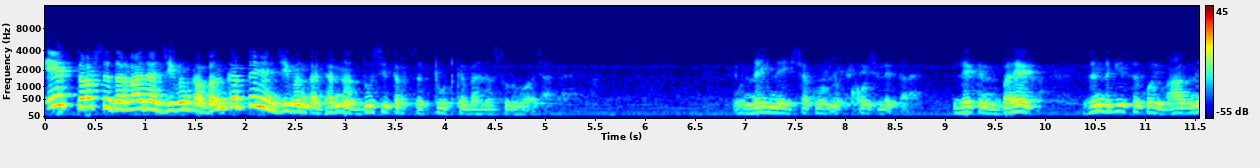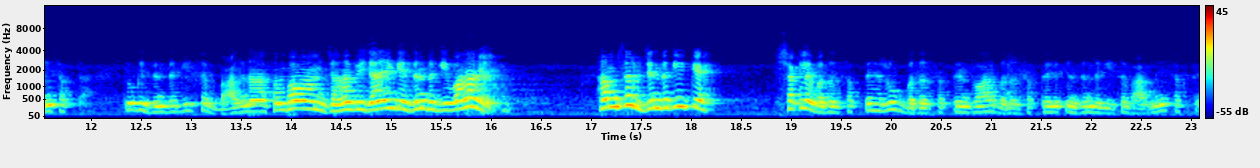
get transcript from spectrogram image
एक तरफ़ से दरवाज़ा जीवन का बंद करते हैं, जीवन का झरना दूसरी तरफ़ से टूट के बहना शुरू हो जाता है। वो नई नई शक्लों में खोज लेता है, लेकिन बहेगा, ज़िंदगी से कोई भाग नहीं सकता, क्योंकि ज़िंदगी से भागना असंभव हम जहाँ भी जाएँगे, ज़िंदगी वहाँ है। हम सिर्फ़ ज़िंदगी के शक्लें बदल सकते हैं, रूप बदल सकते हैं, द्वार बदल सकते हैं, लेकिन ज़िंदगी से भाग नहीं सकते।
